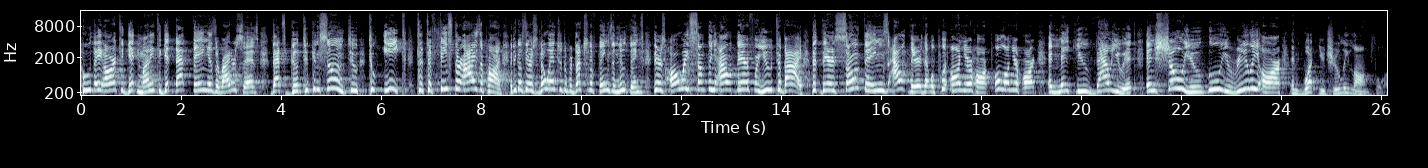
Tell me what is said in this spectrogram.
who they are to get money, to get that thing, as the writer says, that's good to consume, to, to eat, to, to feast their eyes upon. And because there's no end to the production of things and new things, there's always something out there for you to buy. That there's some things out there that will put on your heart, pull on your heart, and make you value it and show who you really are and what you truly long for.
